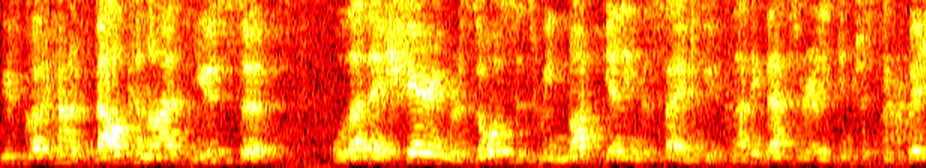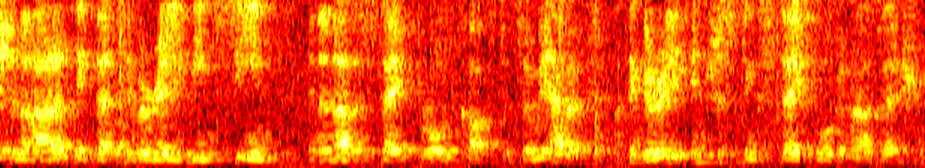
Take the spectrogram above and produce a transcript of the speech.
you've got a kind of balkanized news service. Although they're sharing resources, we're not getting the same news. And I think that's a really interesting question, and I don't think that's ever really been seen in another state broadcaster. So we have, a, I think, a really interesting state organization.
